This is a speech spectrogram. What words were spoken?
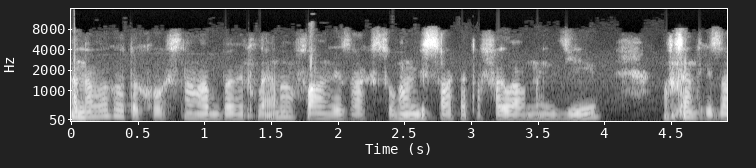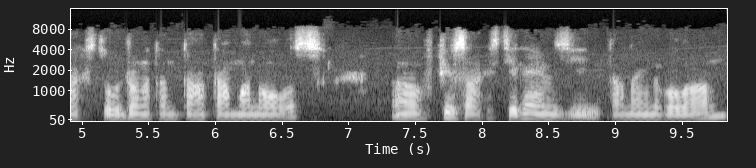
На воротах Оксана Беретлена, в флангі захисту Гамбісака та Ферла Менді, в центрі захисту Джонатан та, та Манолос, в півзахисті Ремзі та Найнролан,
